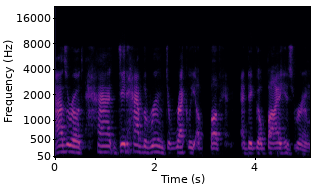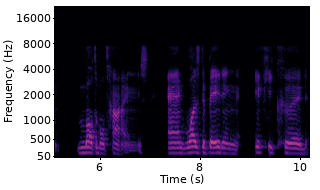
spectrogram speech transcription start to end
Atzerodt had did have the room directly above him and did go by his room multiple times and was debating if he could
